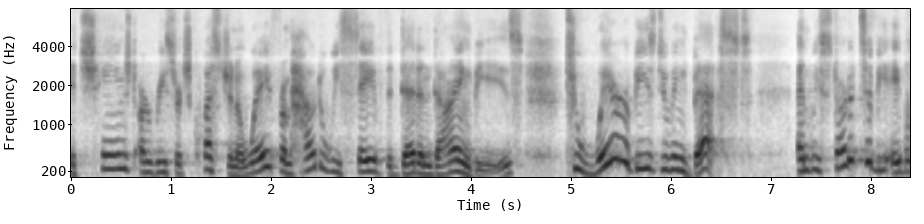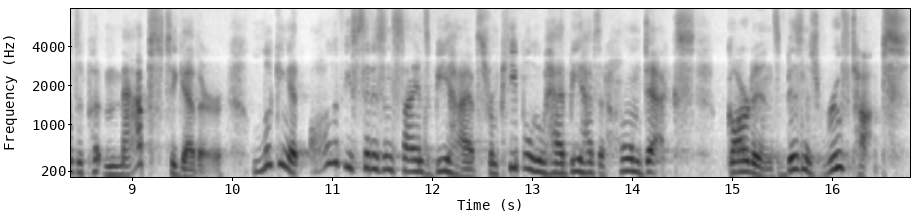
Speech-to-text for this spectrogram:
It changed our research question away from how do we save the dead and dying bees to where are bees doing best? And we started to be able to put maps together, looking at all of these citizen science beehives from people who had beehives at home decks, gardens, business rooftops.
